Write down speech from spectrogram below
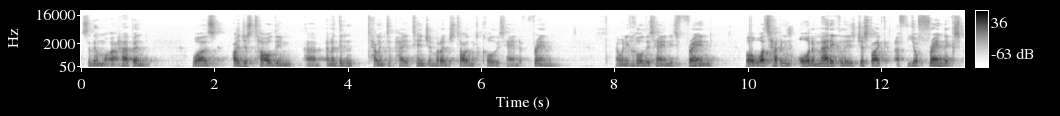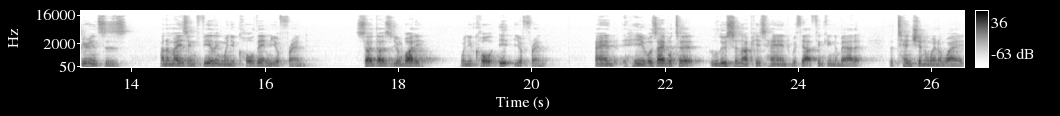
So then what happened was I just told him, uh, and I didn't tell him to pay attention, but I just told him to call his hand a friend. And when he called his hand his friend, well, what's happening automatically is just like your friend experiences an amazing feeling when you call them your friend, so does your body when you call it your friend and he was able to loosen up his hand without thinking about it. The tension went away.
